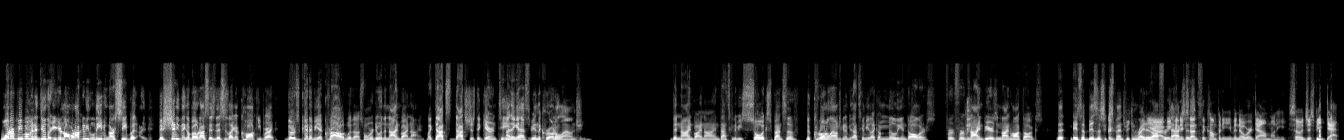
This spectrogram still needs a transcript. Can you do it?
What are people gonna do? They're, you're not. We're not gonna be leaving our seat. But uh, the shitty thing about us is this is like a cocky bright. There's gonna be a crowd with us when we're doing the nine by nine. Like that's that's just a guarantee. I think it has to be in the Corona Lounge. The nine by nine that's gonna be so expensive. The Corona Lounge is gonna be that's gonna be like a million dollars for for nine beers and nine hot dogs. That it's a business expense. We can write it yeah, off for we taxes. can expense the company even though we're down money. So it'd just be debt.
